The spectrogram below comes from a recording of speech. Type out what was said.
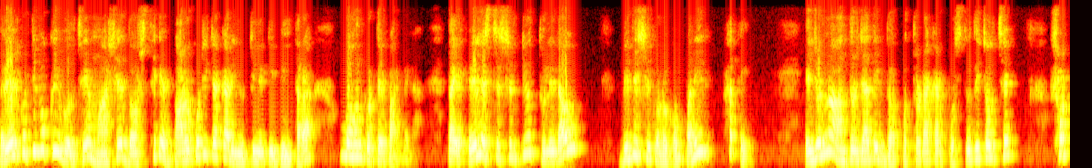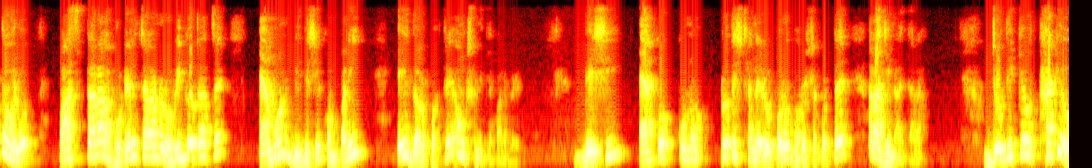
রেল কর্তৃপক্ষই বলছে, মাসে দশ থেকে বারো কোটি টাকার ইউটিলিটি বিল তারা বহন করতে পারবে না। তাই রেল স্টেশনটিও তুলে দাও বিদেশি কোনো কোম্পানির হাতে। এজন্য আন্তর্জাতিক দরপত্র ডাকার প্রস্তুতি চলছে। শর্ত হলো পাঁচ তারা হোটেল চালানোর অভিজ্ঞতা আছে, এমন বিদেশি কোম্পানি এই দরপত্রে অংশ নিতে পারবে। দেশি একক কোনো প্রতিষ্ঠানের উপরও ভরসা করতে রাজি নয় তারা। যদি কেউ থাকেও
